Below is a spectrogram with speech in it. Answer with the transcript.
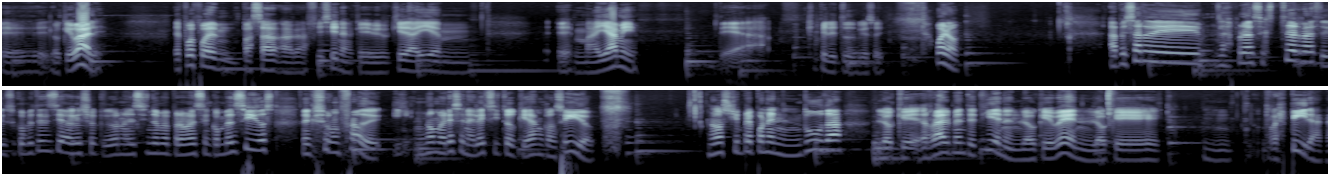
eh, lo, que vale. Después pueden pasar a la oficina que queda ahí en, Miami. Yeah, qué que soy. Bueno, a pesar de las pruebas externas de su competencia, aquellos que con el síndrome permanecen convencidos de que son un fraude y no merecen el éxito que han conseguido. No siempre ponen en duda lo que realmente tienen, lo que ven, lo que mm, respiran.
